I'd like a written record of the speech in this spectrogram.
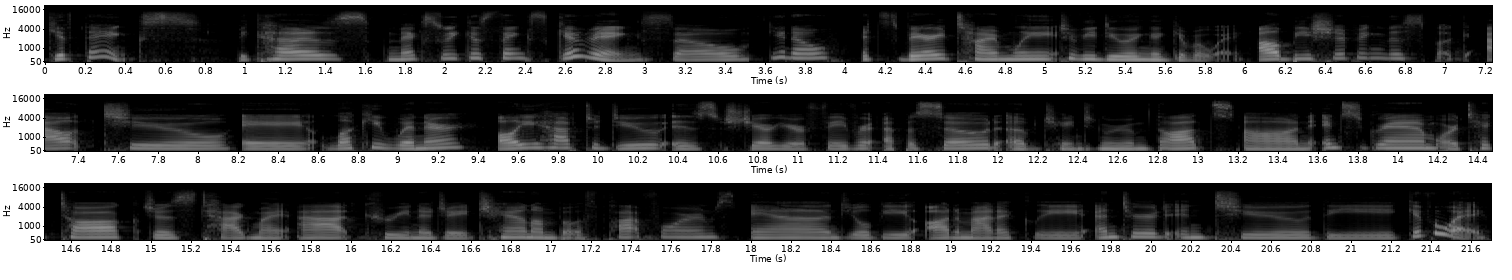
give thanks because next week is Thanksgiving. So, you know, it's very timely to be doing a giveaway. I'll be shipping this book out to a lucky winner. All you have to do is share your favorite episode of Changing Room Thoughts on Instagram or TikTok. Just tag my at Karina J Chan on both platforms, and you'll be automatically entered into the giveaway.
